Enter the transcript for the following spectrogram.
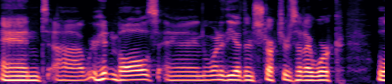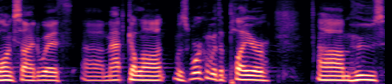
and uh, we are hitting balls. And one of the other instructors that I work alongside with, uh, Matt Gallant, was working with a player um, who's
